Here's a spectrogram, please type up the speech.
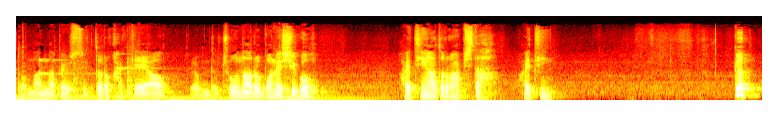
또 만나 뵐 수 있도록 할게요. 여러분들 좋은 하루 보내시고 화이팅 하도록 합시다. 화이팅! 끝!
